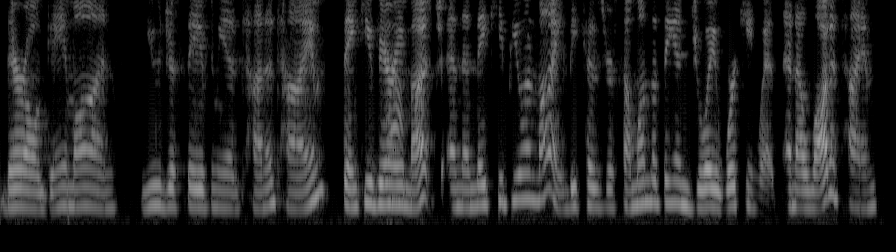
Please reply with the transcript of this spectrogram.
they're all game on. You just saved me a ton of time. Thank you very yeah. much. And then they keep you in mind because you're someone that they enjoy working with. And a lot of times,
